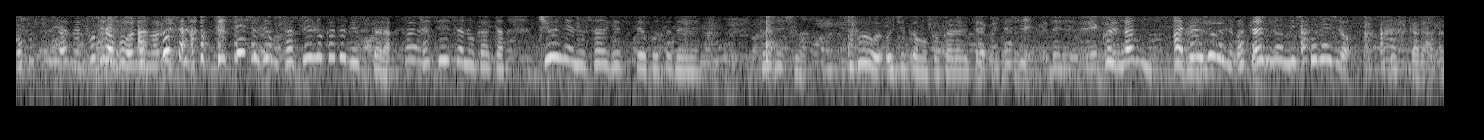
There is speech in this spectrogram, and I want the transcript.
私はね、撮った方なので。撮影者でも撮影の方ですから、はい、撮影者の方、9年の歳月ということで、ね、どうでしょう。すごいお時間もかかられたってことで。これ何？あ、大丈夫です。私のミシコラジオですから、あの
